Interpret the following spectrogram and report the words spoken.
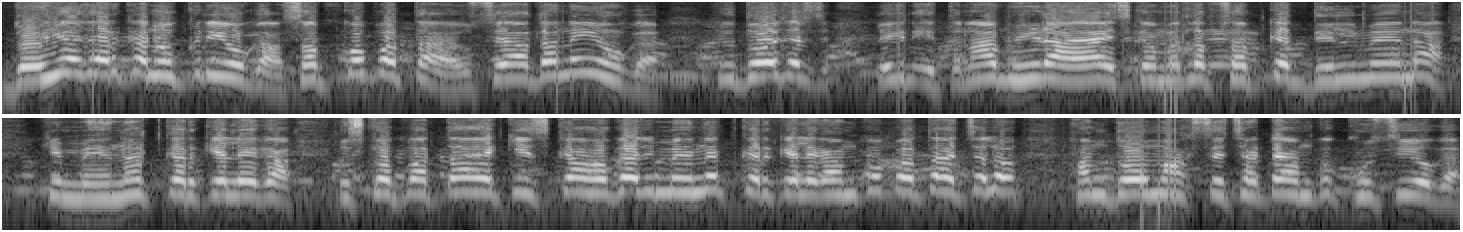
दो ही हज़ार का नौकरी होगा सबको पता है उससे ज़्यादा नहीं होगा कि दो हज़ार लेकिन इतना भीड़ आया इसका मतलब सबके दिल में ना कि मेहनत करके लेगा। उसको पता है कि इसका होगा जो मेहनत करके लेगा। हमको पता है चलो हम दो मार्क्स से छठे हमको खुशी होगा।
